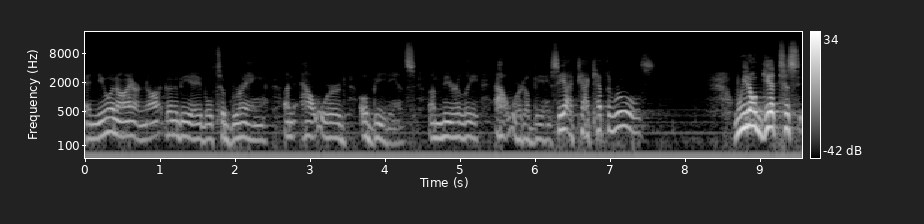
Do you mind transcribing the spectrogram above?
And you and I are not going to be able to bring an outward obedience, a merely outward obedience. See, I, I kept the rules. We don't get to,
